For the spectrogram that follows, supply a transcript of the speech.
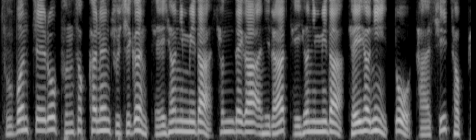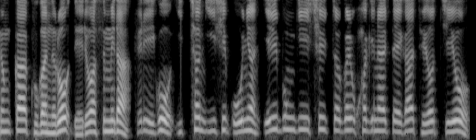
두 번째로 분석하는 주식은 대현입니다. 현대가 아니라 대현입니다. 대현이 또 다시 저평가 구간으로 내려왔습니다. 그리고 2025년 1분기 실적을 확인할 때가 되었지요.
